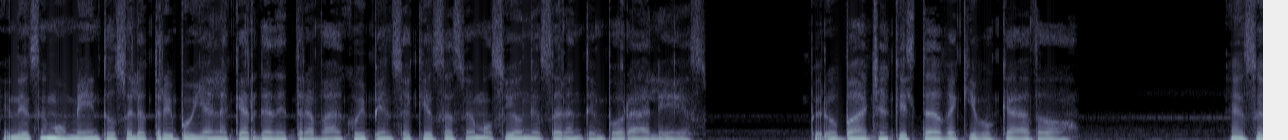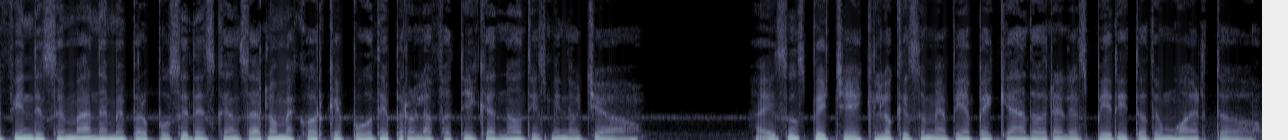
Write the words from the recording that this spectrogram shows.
En ese momento se lo atribuía a la carga de trabajo y pensé que esas emociones eran temporales. Pero vaya que estaba equivocado. Ese fin de semana me propuse descansar lo mejor que pude, pero la fatiga no disminuyó. Ahí sospeché que lo que se me había pecado era el espíritu de un muerto.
